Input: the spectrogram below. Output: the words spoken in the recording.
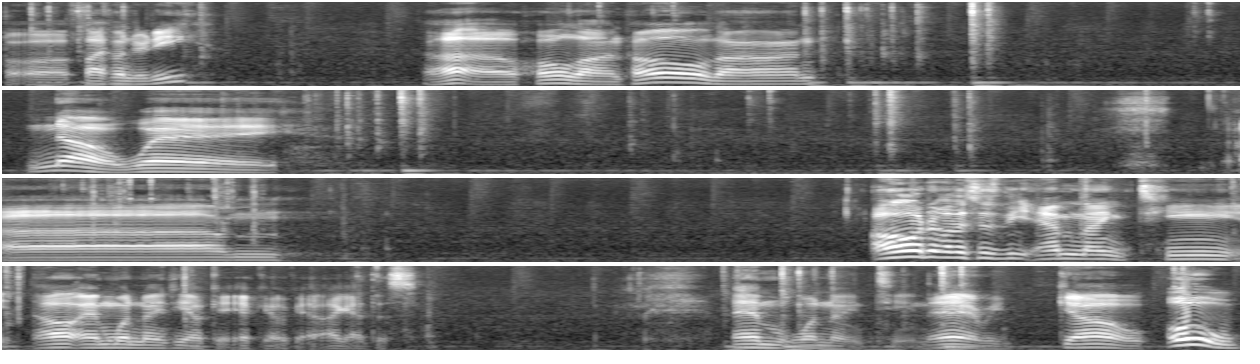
Uh, 500E? Uh-oh, hold on, hold on. No way. Um... Oh, no, this is the M19. Oh, M119. Okay, okay, okay. I got this. M119. There we go. Oh,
